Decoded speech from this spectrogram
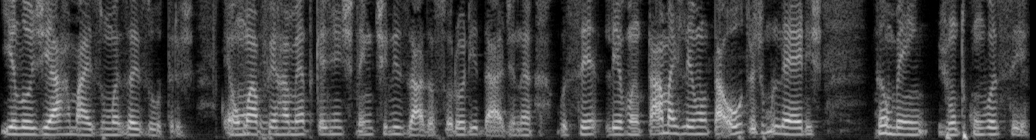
e elogiar mais umas às outras. Com é uma ferramenta que a gente tem utilizado, a sororidade, né? Você levantar, mas levantar outras mulheres também junto com você.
